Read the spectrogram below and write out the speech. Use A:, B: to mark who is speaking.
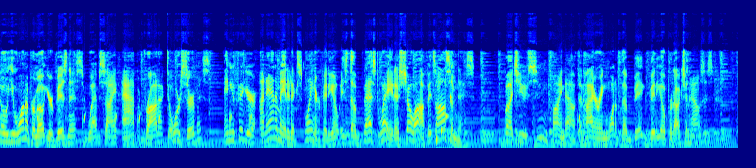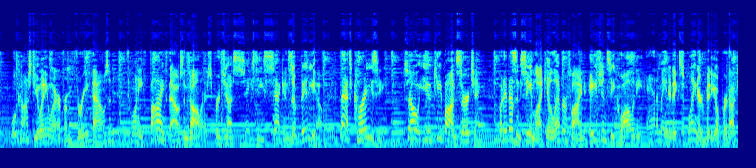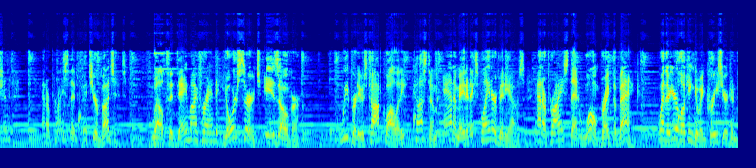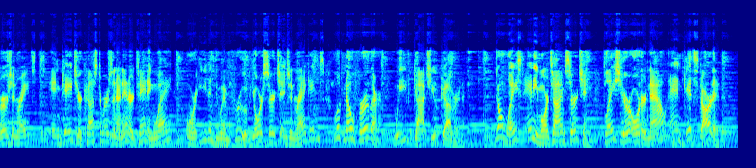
A: So you want to promote your business, website, app, product, or service? And you figure an animated explainer video is the best way to show off its awesomeness. But you soon find out that hiring one of the big video production houses will cost you anywhere from $3,000 $25,000 for just 60 seconds of video. That's crazy. So you keep on searching, but it doesn't seem like you'll ever find agency quality animated explainer video production at a price that fits your budget. Well, today, my friend, your search is over. We produce top quality, custom animated explainer videos at a price that won't break the bank. Whether you're looking to increase your conversion rates, engage your customers in an entertaining way, or even to improve your search engine rankings, look no further. We've got you covered. Don't waste any more time searching. Place your order now and get started.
